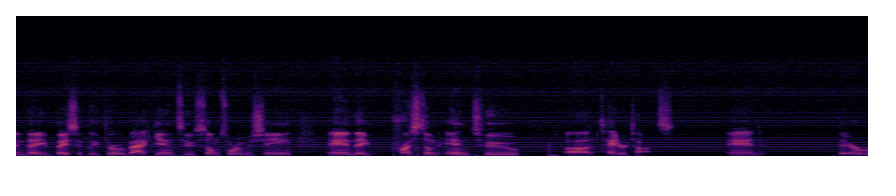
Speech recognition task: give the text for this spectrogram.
and they basically threw it back into some sort of machine and they pressed them into uh, tater tots. And they're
